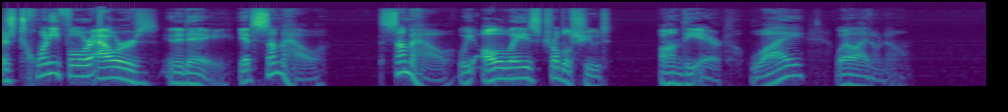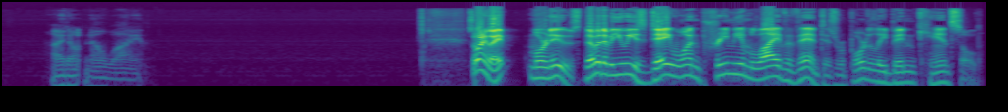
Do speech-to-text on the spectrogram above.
There's 24 hours in a day, yet somehow, somehow, we always troubleshoot on the air. Why? Well, I don't know. I don't know why. So anyway, more news. WWE's Day 1 premium live event has reportedly been canceled.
